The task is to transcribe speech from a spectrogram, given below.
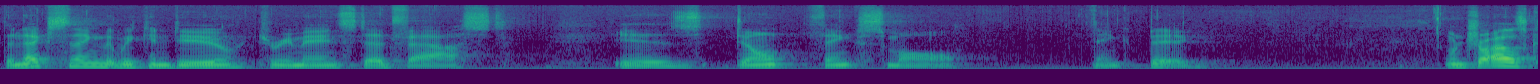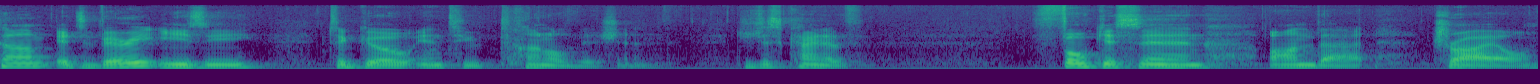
The next thing that we can do to remain steadfast is don't think small, think big. When trials come, it's very easy to go into tunnel vision, to just kind of focus in on that trial.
